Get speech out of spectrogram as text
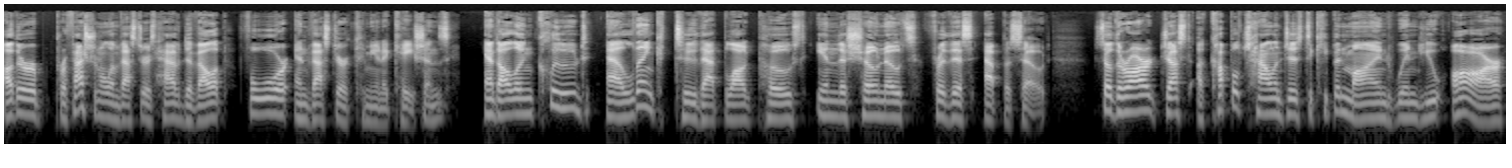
other professional investors have developed for investor communications. And I'll include a link to that blog post in the show notes for this episode. So there are just a couple challenges to keep in mind when you are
